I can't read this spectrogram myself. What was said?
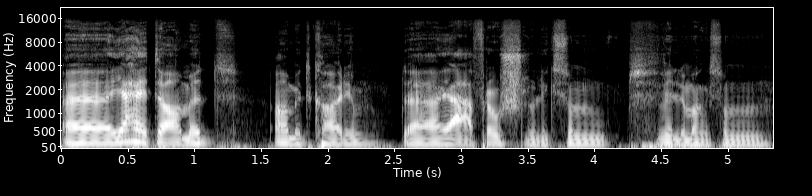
Uh, jeg heter Ahmed. Ahmed Karim. Uh, jeg er fra Oslo, liksom. Veldig mange som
